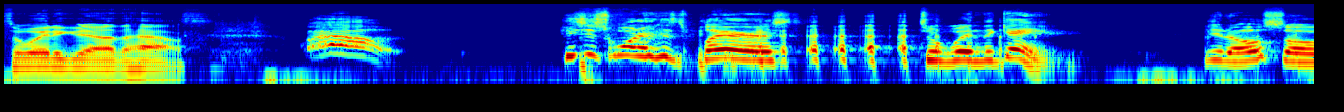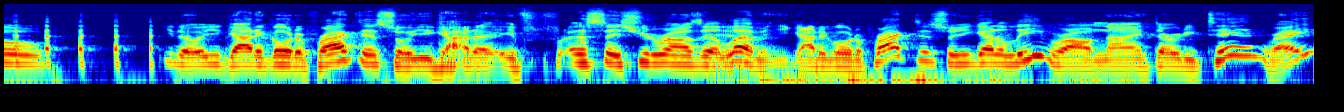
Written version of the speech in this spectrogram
It's a way to get out of the house. well, he just wanted his players to win the game. You know, so you know, you got to go to practice, so you got to if let's say shoot arounds at Yeah. 11, you got to go to practice, so you got to leave around 9 30, 10, right?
